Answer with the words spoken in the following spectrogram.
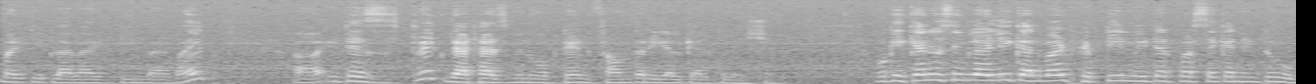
multiply by 18 by 5 uh, it is trick that has been obtained from the real calculation. Okay can you similarly convert 15 meter per second into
